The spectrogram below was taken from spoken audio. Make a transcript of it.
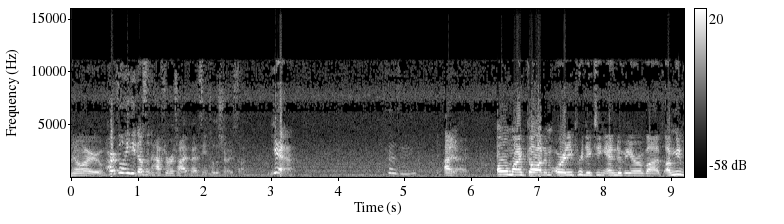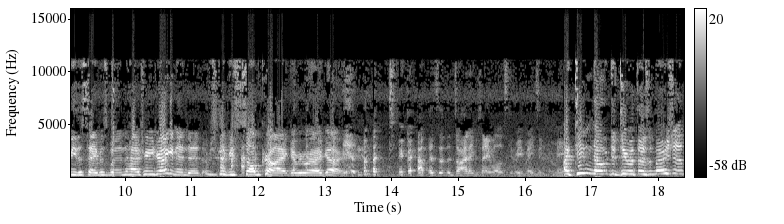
no. Hopefully, he doesn't have to retire Percy until the show's done. Yeah. Percy. I know. Oh my god, I'm already predicting end of era vibes. I'm gonna be the same as when How to Train Your Dragon ended. I'm just gonna be sob crying everywhere I go. Two hours at the dining table it's going to be amazing for me. I didn't know what to do with those emotions.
